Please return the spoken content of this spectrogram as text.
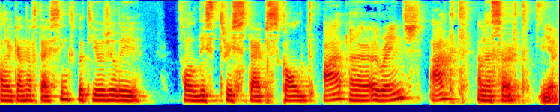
other kind of testings, but usually follow these three steps called a- uh, arrange, act, and assert. Yeah.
